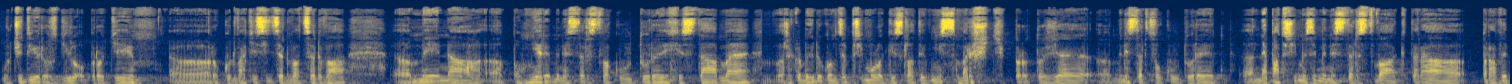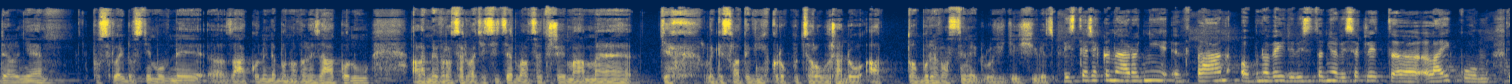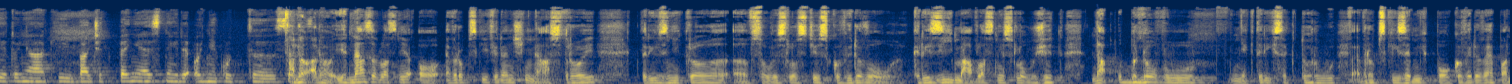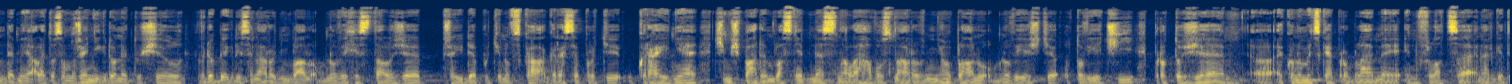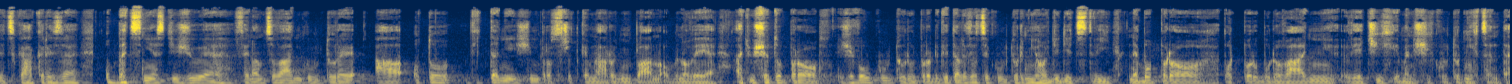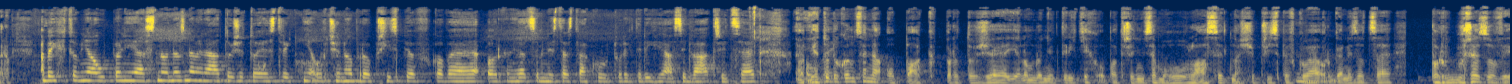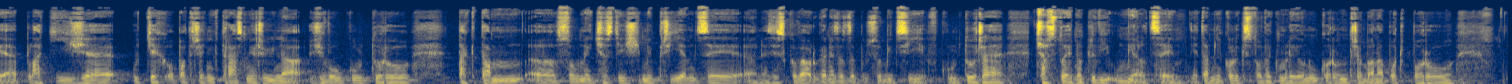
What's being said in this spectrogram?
určitý rozdíl oproti eh, roku 2022. Eh, my na eh, poměry Ministerstva kultury chystáme, řekl bych dokonce přímo legislativní smršť, protože Ministerstvo kultury nepatří mezi ministerstva, která pravidelně posílají do sněmovny zákony nebo novely zákonů, ale my v roce 2023 máme těch legislativních kroků celou řadu a to bude vlastně nejdůležitější věc. Vy jste řekl národní plán obnovy, kdybyste to měl vysvětlit eh, lajkům, je to nějaký budget peněz někde od někud eh, se... Ano, ano, jedná se vlastně o evropský finanční nástroj, který vznikl eh, v souvislosti s covidovou krizí, má vlastně sloužit na obnovu některých sektorů v evropských zemích po covidové pandemii, ale to samozřejmě nikdo netušil v době, kdy se Národní plán obnovy chystal, že přejde putinovská agrese proti Ukrajině, čímž pádem vlastně dnes naléhavost národního plánu obnovy ještě o to větší, protože eh, ekonomické problémy, inflace, energetická krize obecně stěžuje financování kultury a o to vítanějším prostředkem národní plán obnovy je. Ať už je to pro živou kulturu, pro digitalizaci kulturního dědictví nebo pro podporu budování větších i menších kulturních center. Abych to měla úplně jasno, neznamená to, že to je striktně určeno pro příspěvkové organizace ministerstva kultury, kterých je asi 32. Je to dokonce naopak, protože jenom do některých těch opatření se mohou hlásit naše příspěvkové hmm. organizace. Průřezově platí, že u těch opatření, která směřují na živou kulturu, tak tam uh, jsou nejčastějšími příjemci uh, neziskové organizace působící v kultuře, často jednotliví umělci. Je tam několik stovek milionů korun třeba na podporu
